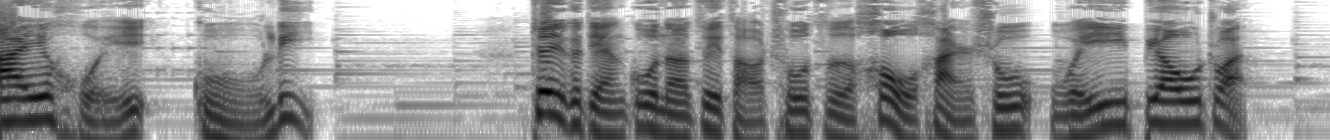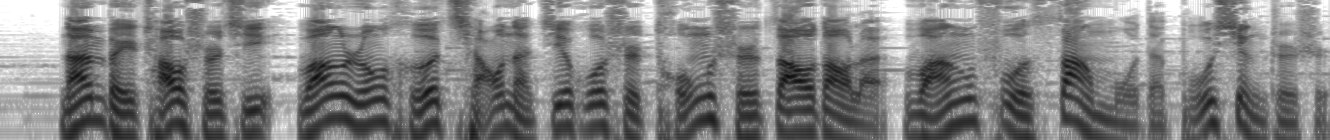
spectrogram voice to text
哀悔鼓励。这个典故呢，最早出自《后汉书·韦彪传》。南北朝时期，王戎和乔呢，几乎是同时遭到了亡父丧母的不幸之事。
